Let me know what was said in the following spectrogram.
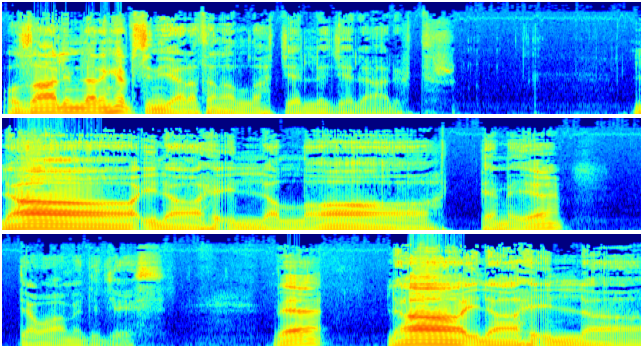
O zalimlerin hepsini yaratan Allah Celle Celaluh'tür. La ilahe illallah demeye devam edeceğiz. Ve La ilahe illa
